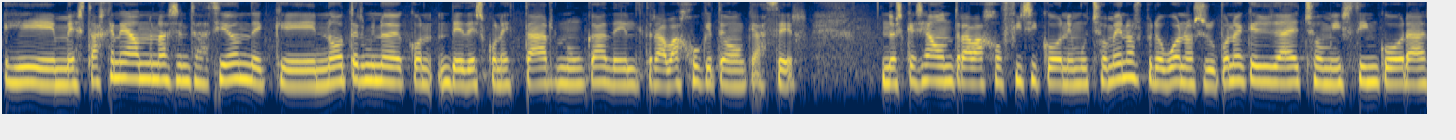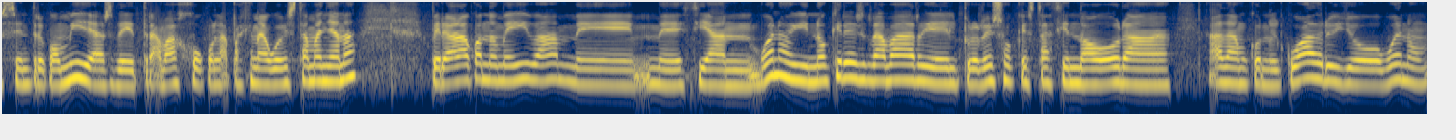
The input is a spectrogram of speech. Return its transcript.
eh, me está generando una sensación de que no termino de, desconectar nunca del trabajo que tengo que hacer. No es que sea un trabajo físico ni mucho menos, pero bueno, se supone que yo ya he hecho mis cinco horas, entre comillas, de trabajo con la página web esta mañana, pero ahora cuando me iba me, me decían, bueno, ¿y no quieres grabar el progreso que está haciendo ahora Adam con el cuadro? Y yo, bueno,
